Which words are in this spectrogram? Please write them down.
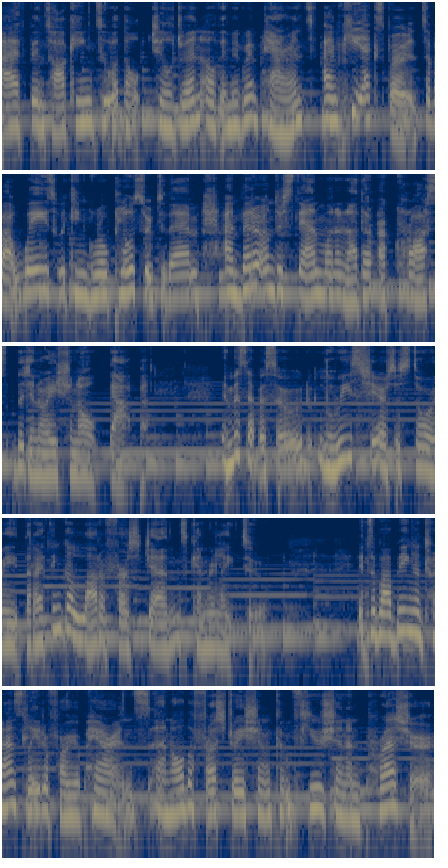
I've been talking to adult children of immigrant parents and key experts about ways we can grow closer to them and better understand one another across the generational gap. In this episode, Louise shares a story that I think a lot of first gens can relate to. It's about being a translator for your parents and all the frustration, confusion, and pressure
